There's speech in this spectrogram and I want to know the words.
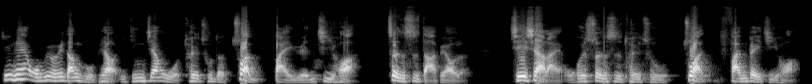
今天我们有一档股票已经将我推出的赚百元计划正式达标了，接下来我会顺势推出赚翻倍计划。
